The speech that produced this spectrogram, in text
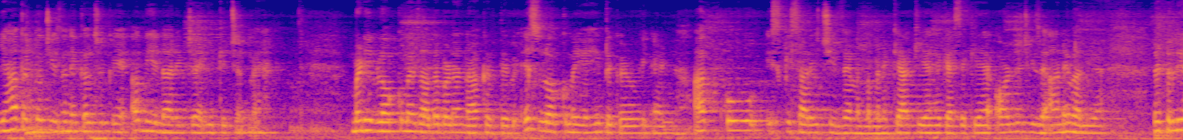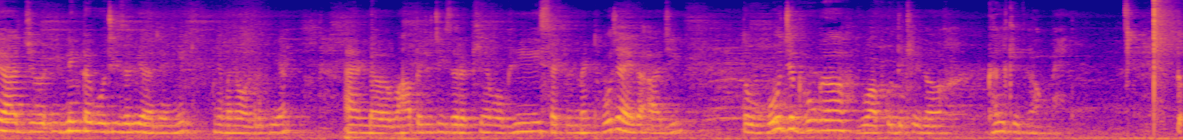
यहाँ तक तो चीज़ें निकल चुकी हैं, अब ये डायरेक्ट जाएगी किचन में। बड़ी ब्लॉग को मैं ज़्यादा बड़ा ना करते हुए, इस ब्लॉग को मैं यहीं पे करूँगी एंड आपको इसकी सारी चीज़ें मतलब मैंने क्या किया है, कैसे किया है, और जो चीज़ें आने वाली है लिटरली आज इवनिंग तक वो चीज़ें भी आ जाएँगी जो मैंने ऑर्डर किया एंड वहाँ पे जो चीज़ें रखी हैं, वो भी सेटलमेंट हो जाएगा आज ही। तो वो जब होगा, वो आपको दिखेगा कल के ब्लॉग में। तो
